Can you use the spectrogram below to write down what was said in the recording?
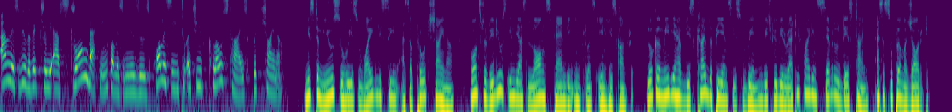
Analysts view the victory as strong backing for Mr. Muizzu's policy to achieve close ties with China. Mr. Muizzu, who is widely seen as a pro-China, wants to reduce India's long-standing influence in his country. Local media have described the PNC's win, which will be ratified in several days' time, as a supermajority.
